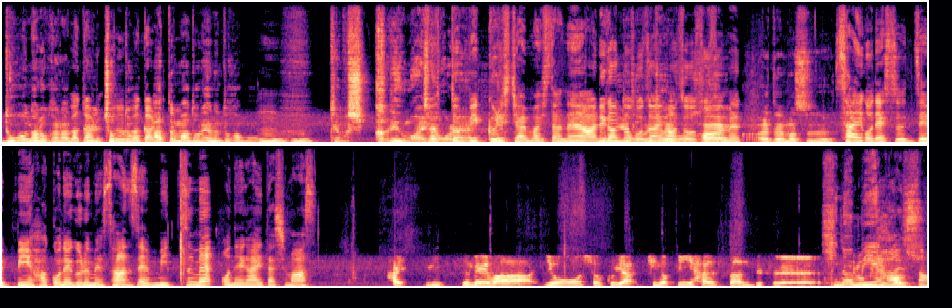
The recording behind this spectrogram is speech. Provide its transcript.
どうなのかなってわかる。いうちょっと、あったらマドレーヌとかも、うんうん、でもしっかりうまいねこれ。ちょっとびっくりしちゃいましたね。ありがとうございますおすすめ、はい、ありがとうございます。最後です。絶品箱根グルメ3選3つ目お願いいたします。はい。三つ目は、洋食屋、キノピーハウスさんです。キノピーハウスさん。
